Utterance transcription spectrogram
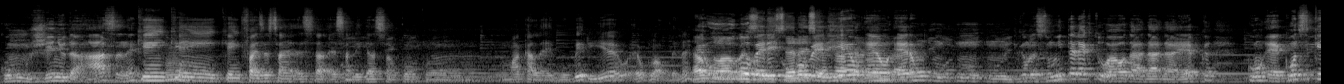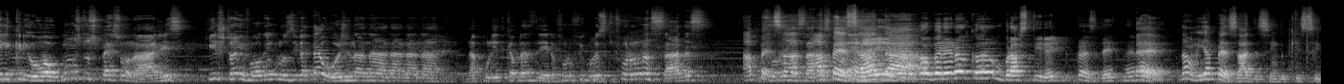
como um gênio da raça, né? Quem, quem, quem faz essa, essa, essa ligação com, com o Macalé e o Golbery é, é, o Glauber, né? É, o, o Golbery, o Golbery é, é, era um, um, um, digamos assim, um intelectual da, da, da época, com, é, conta que ele criou alguns dos personagens que estão em voga, inclusive até hoje, na, na, na, na, na política brasileira. Foram figuras que foram lançadas Apesar, apesar é, da. Gabriel Bereira é o cara, um braço direito do presidente, né? É, não, e apesar assim, do que se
